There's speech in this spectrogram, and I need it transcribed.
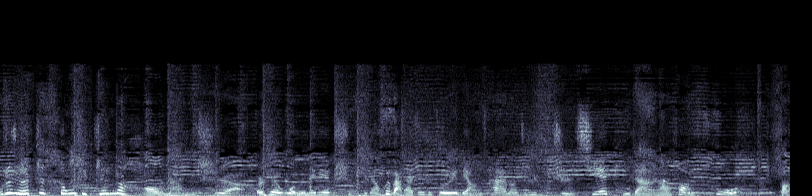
我就觉得这东西真的好难吃啊！而且我们那边吃皮蛋会把它就是作为凉菜嘛，就是只切皮蛋，然后放醋，放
